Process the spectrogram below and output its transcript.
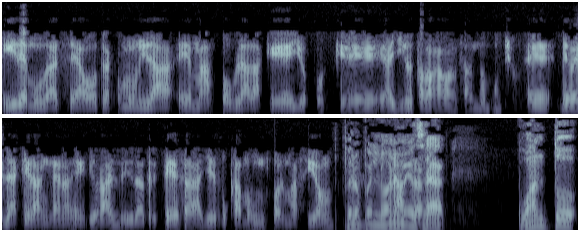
y de mudarse a otra comunidad eh, más poblada que ellos porque allí no estaban avanzando mucho. Eh, de verdad que dan ganas de llorar, de la tristeza. Ayer buscamos información. Pero perdóneme, o Atrás. sea, ¿cuánto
